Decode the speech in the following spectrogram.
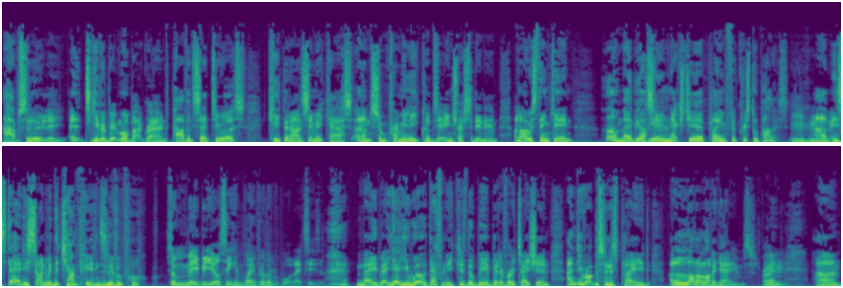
Absolutely. Uh, to give a bit more background, Pav had said to us, keep an eye on Tsimikas. Um, some Premier League clubs are interested in him. And I was thinking, oh, maybe I'll see Yeah. him next year playing for Crystal Palace. Um, instead, he signed with the champions, Liverpool. So maybe you'll see him playing for Liverpool next season. Maybe. Yeah, you will, definitely, because there'll be a bit of rotation. Andy Robertson has played a lot, a lot of games, right? Um,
